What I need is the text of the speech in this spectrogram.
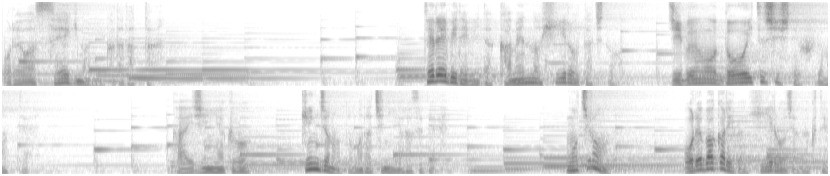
俺は正義の味方だった。テレビで見た仮面のヒーローたちと自分を同一視して振る舞って怪人役を近所の友達にやらせてもちろん俺ばかりがヒーローじゃなくて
